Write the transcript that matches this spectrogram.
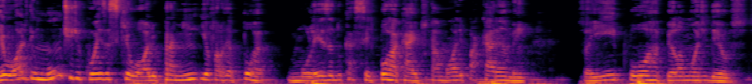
Eu olho, tem um monte de coisas que eu olho para mim e eu falo, porra, moleza do cacete. Porra, Caio, tu tá mole pra caramba, hein? Isso aí, porra, pelo amor de Deus.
